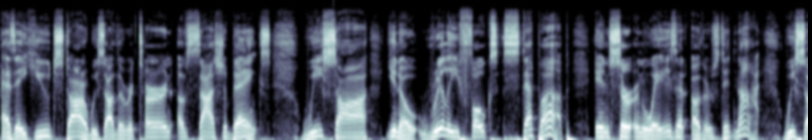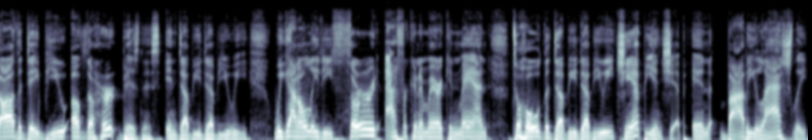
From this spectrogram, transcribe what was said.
as a huge star. We saw the return of Sasha Banks. We saw, you know, really folks step up in certain ways that others did not. We saw the debut of the Hurt Business in WWE. We got only the third African American man to hold the WWE Championship in Bobby Lashley.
